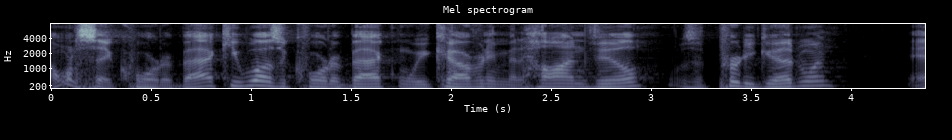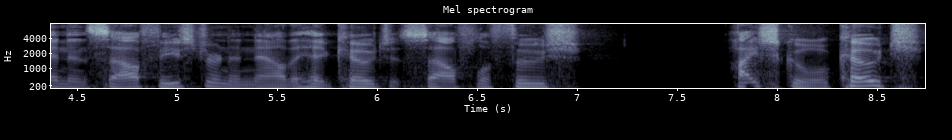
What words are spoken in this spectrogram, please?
I want to say quarterback. He was a quarterback when we covered him at Hahnville. It was a pretty good one. And in Southeastern, and now the head coach at South Lafourche High School. Coach,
